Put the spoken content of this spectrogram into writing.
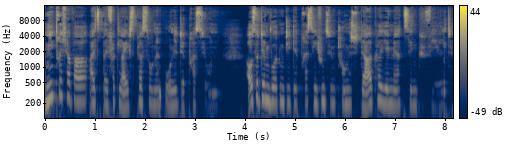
niedriger war als bei Vergleichspersonen ohne Depression. Außerdem wurden die depressiven Symptome stärker, je mehr Zink fehlte.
